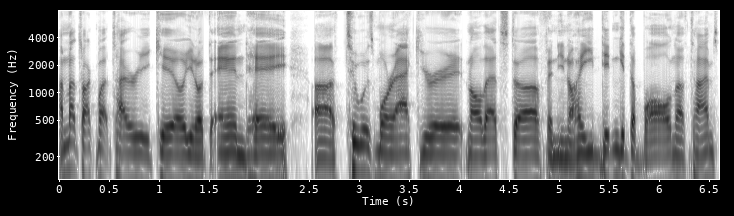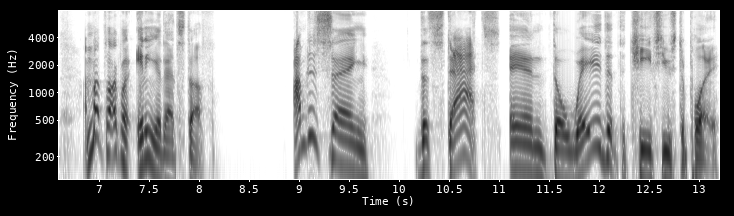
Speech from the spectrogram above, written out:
I'm not talking about Tyree Kill, you know, at the end, hey, uh, Tua's more accurate and all that stuff, and, you know, he didn't get the ball enough times. I'm not talking about any of that stuff. I'm just saying the stats and the way that the Chiefs used to play.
